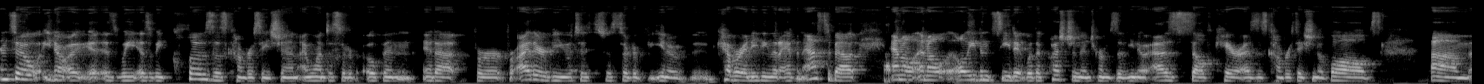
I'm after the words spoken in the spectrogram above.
And so, you know, as we as we close this conversation, I want to sort of open it up for for either of you to, to sort of you know cover anything that I haven't asked about, and I'll and I'll I'll even seed it with a question in terms of you know as self care as this conversation evolves, um,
